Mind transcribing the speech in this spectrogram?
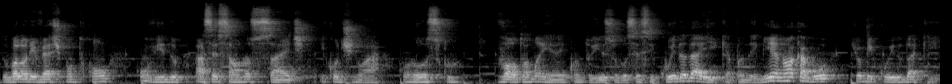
do valorinvest.com. Convido a acessar o nosso site e continuar conosco Volto amanhã. Enquanto isso, você se cuida daí, que a pandemia não acabou, que eu me cuido daqui.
